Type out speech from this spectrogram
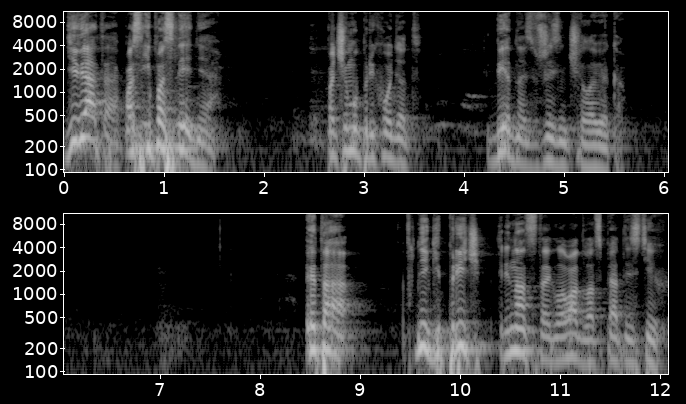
девятое и последнее. Почему приходит бедность в жизнь человека? Это в книге Притч, 13 глава, 25 стих.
